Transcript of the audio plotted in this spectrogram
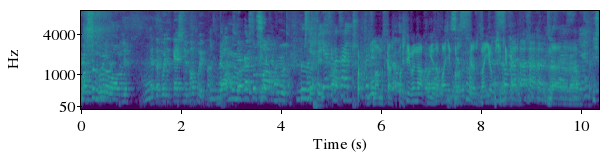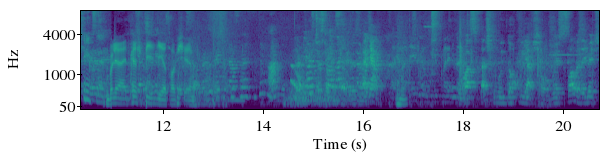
Ваш сын выиграл Ауди. Это будет, конечно, любопытно. Да, ну, мне кажется, в шоке будет. Если какая-то... Мама скажет, пошли вы нахуй, и запланит просто скажет, наебщики, блядь. Да, да, да. Бля, это, конечно, пиздец вообще. Хотя, у вас в тачке будет дохуя всего. Вы с Славой расскажете.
